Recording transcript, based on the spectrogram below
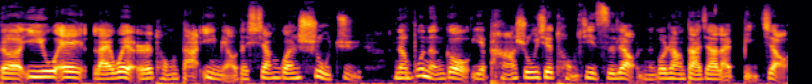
的 EUA 来为儿童打疫苗的相关数据。能不能够也爬出一些统计资料，能够让大家来比较？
